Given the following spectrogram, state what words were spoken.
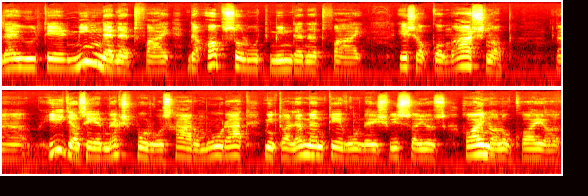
leültél, mindenet fáj, de abszolút mindenet fáj. És akkor másnap így azért megspórolsz három órát, mint ha lementél volna és visszajössz hajnalok hajjal,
